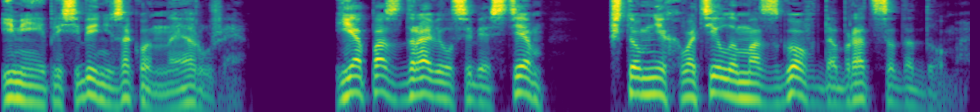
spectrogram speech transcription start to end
имея при себе незаконное оружие. Я поздравил себя с тем, что мне хватило мозгов добраться до дома.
